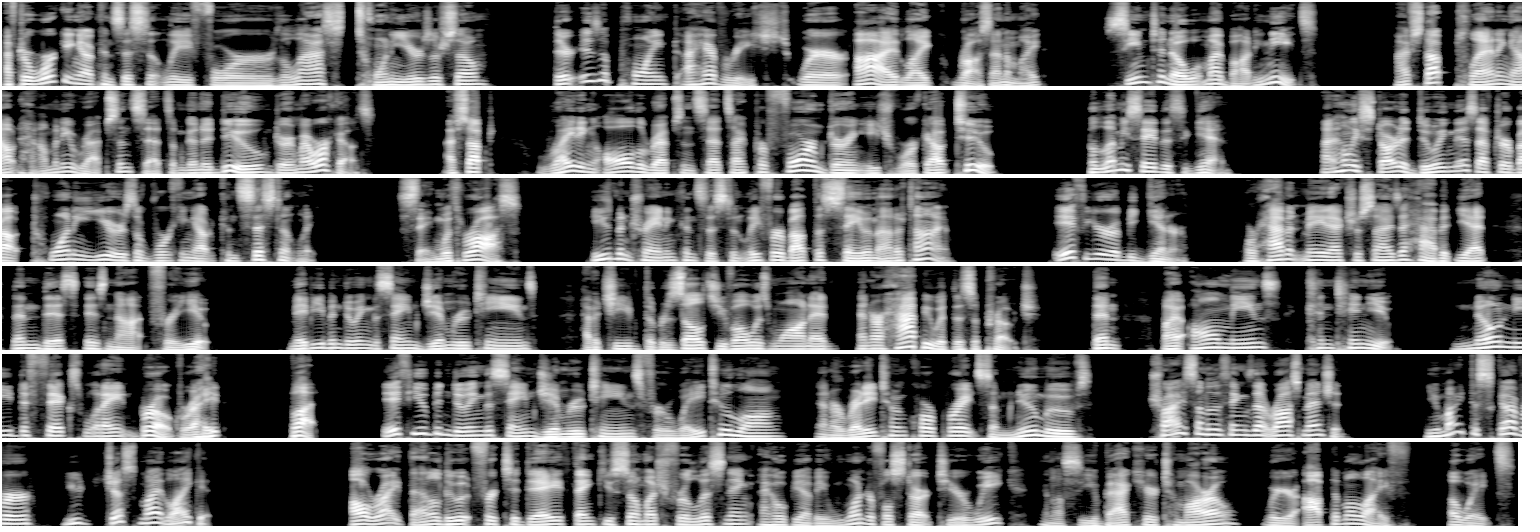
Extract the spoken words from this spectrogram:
After working out consistently for the last 20 years or so, there is a point I have reached where I, like Ross Enamait, seem to know what my body needs. I've stopped planning out how many reps and sets I'm going to do during my workouts. I've stopped writing all the reps and sets I performed during each workout, too. But let me say this again. I only started doing this after about 20 years of working out consistently. Same with Ross. He's been training consistently for about the same amount of time. If you're a beginner or haven't made exercise a habit yet, then this is not for you. Maybe you've been doing the same gym routines, have achieved the results you've always wanted, and are happy with this approach. Then, by all means, continue. No need to fix what ain't broke, right? But if you've been doing the same gym routines for way too long and are ready to incorporate some new moves, try some of the things that Ross mentioned. You might discover you just might like it. All right, that'll do it for today. Thank you so much for listening. I hope you have a wonderful start to your week, and I'll see you back here tomorrow where your optimal life awaits.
